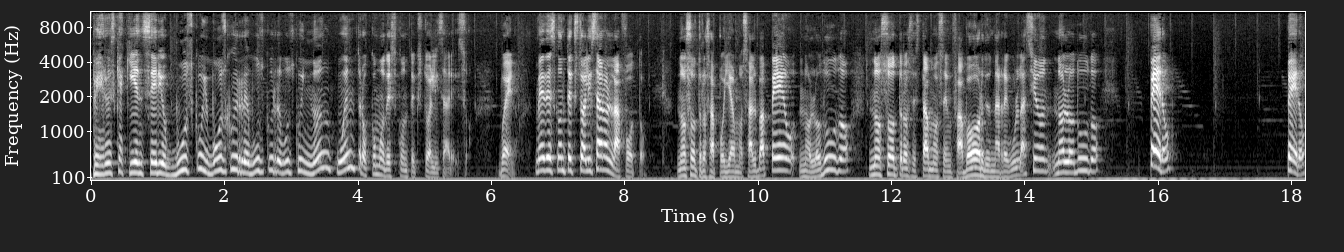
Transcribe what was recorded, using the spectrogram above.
Pero es que aquí en serio busco y busco y rebusco y rebusco y no encuentro cómo descontextualizar eso. Bueno, me descontextualizaron la foto. Nosotros apoyamos al vapeo, no lo dudo. Nosotros estamos en favor de una regulación, no lo dudo. Pero, pero,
